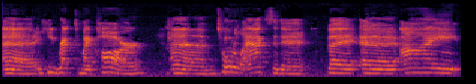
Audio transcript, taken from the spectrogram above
uh, he wrecked my car, um, total accident but uh, I,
